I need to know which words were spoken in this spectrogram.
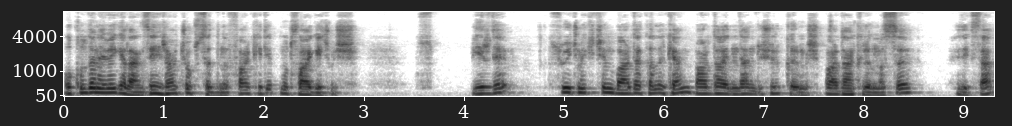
Okuldan eve gelen Zehra çok susadığını fark edip mutfağa geçmiş. Bir de su içmek için bardak alırken bardağı elinden düşürüp kırmış. Bardağın kırılması fiziksel.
